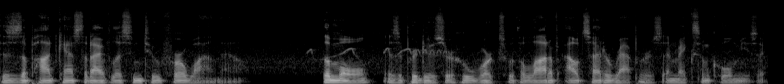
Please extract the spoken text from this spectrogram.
This is a podcast that I've listened to for a while now. The Mole is a producer who works with a lot of outsider rappers and makes some cool music.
